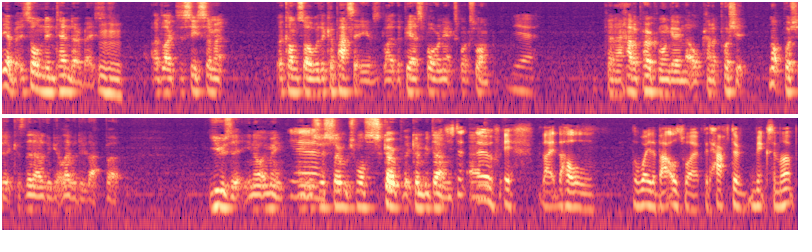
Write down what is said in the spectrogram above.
yeah, but it's all Nintendo based. Mm-hmm. I'd like to see some a console with a capacity of like the PS4 and the Xbox One. yeah. Kind of have a Pokemon game that will kind of push it, not push it because I don't think it'll ever do that, but use it. You know what I mean? And Yeah. there's just so much more scope that can be done. I just don't know if, if like the whole the way the battles work, they'd have to mix them up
